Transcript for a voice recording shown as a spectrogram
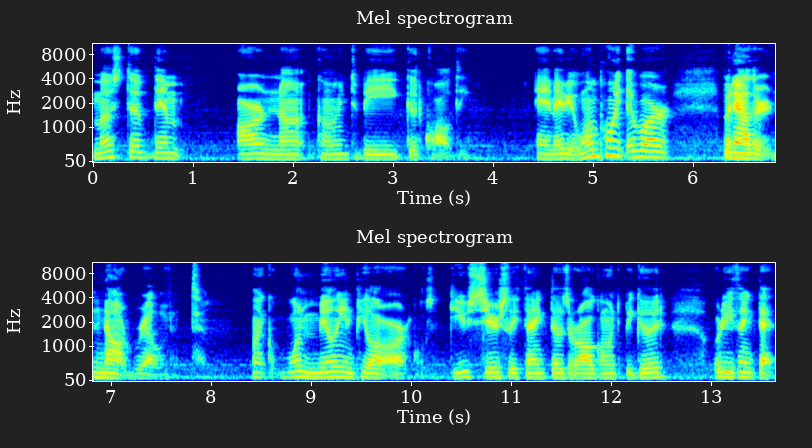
most of them are not going to be good quality. And maybe at one point they were, but now they're not relevant like 1 million PLR articles. Do you seriously think those are all going to be good? Or do you think that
